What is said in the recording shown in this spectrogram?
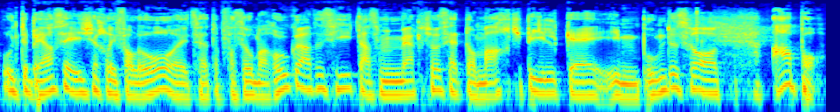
Und der Berset ist ein bisschen verloren. Jetzt hat er Faso Maruga an der Seite, also man merkt schon, es hat ein Machtspiel gegeben im Bundesrat. Aber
